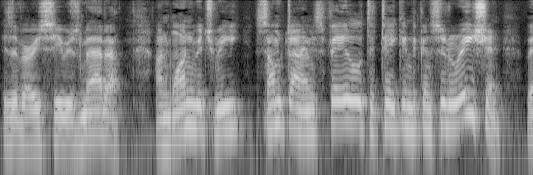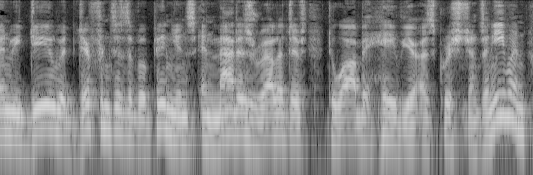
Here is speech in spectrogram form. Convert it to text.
is a very serious matter, and one which we sometimes fail to take into consideration when we deal with differences of opinions in matters relative to our behavior as Christians, and even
